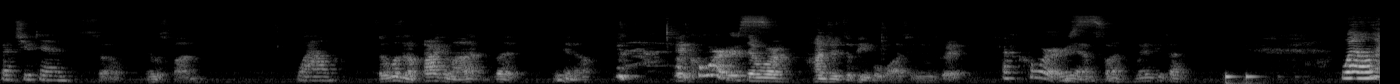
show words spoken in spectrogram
Bet you did. So it was fun. Wow. So it wasn't a parking lot, but you know, Of course. there were hundreds of people watching. It was great. Of course. Yeah, it was fun. We had a good time. Well,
